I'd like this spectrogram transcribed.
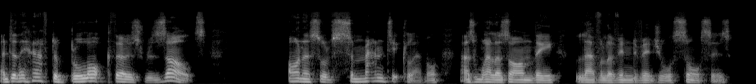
And do they have to block those results on a sort of semantic level as well as on the level of individual sources?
